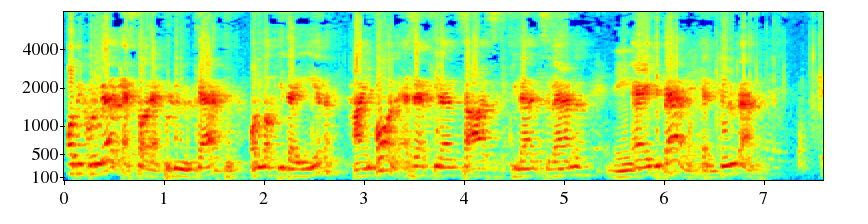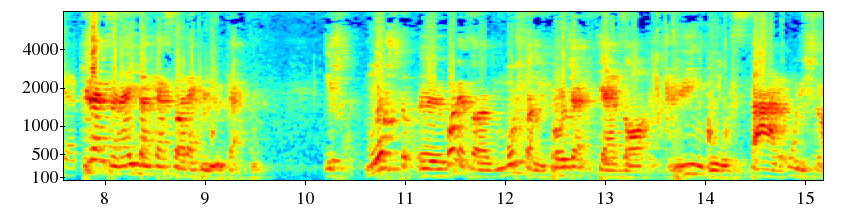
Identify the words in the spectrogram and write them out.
amikor ő elkezdte a repülőket, annak idején, hányban? 1991-ben? 2-ben? 91-ben kezdte a repülőket. És most van ez a mostani projektje, ez a Gringo Star, úristen,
